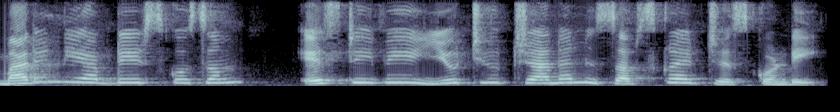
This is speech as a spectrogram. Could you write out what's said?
మరిన్ని అప్డేట్స్ కోసం ఎస్టీవీ యూట్యూబ్ ఛానల్ని సబ్స్క్రైబ్ చేసుకోండి.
